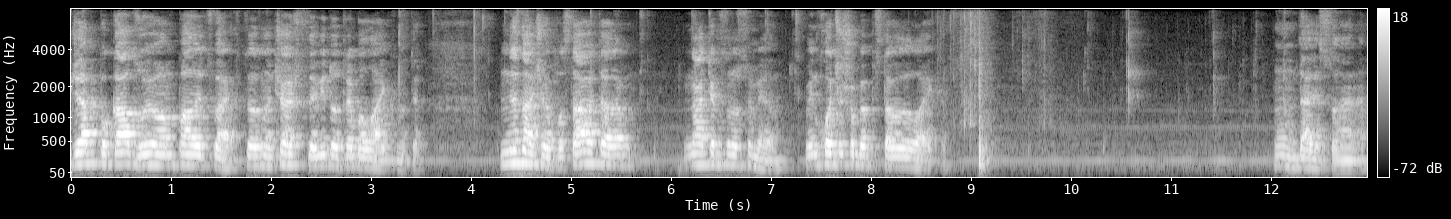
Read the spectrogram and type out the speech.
Джеб показує вам палець вверх. Це означає, що це відео треба лайкнути. Не знаю, чи ви поставите, але натяк зрозуміли. Він хоче, щоб ви поставили лайки. М, далі солене.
